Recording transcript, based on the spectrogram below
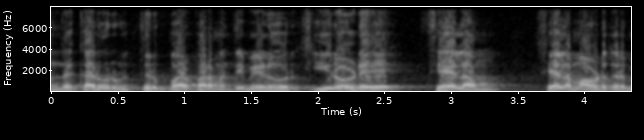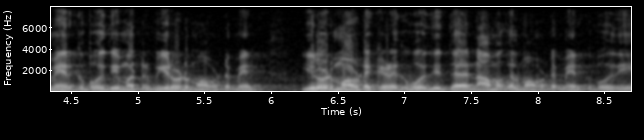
இந்த கரூர் திருப்ப பரமத்தி வேலூர் ஈரோடு சேலம் சேலம் மாவட்டத்தோட மேற்கு பகுதி மற்றும் ஈரோடு மாவட்ட மேற்கு ஈரோடு மாவட்ட கிழக்கு பகுதி த நாமக்கல் மாவட்ட மேற்கு பகுதி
